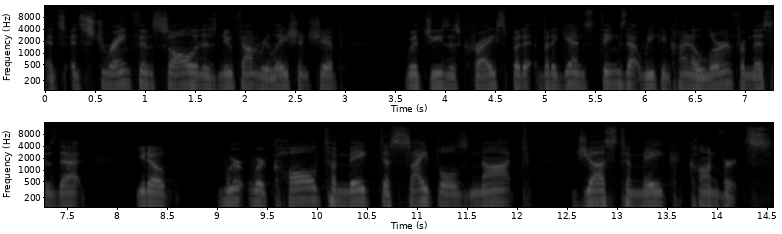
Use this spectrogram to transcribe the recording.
and, and strengthen Saul in his newfound relationship with Jesus Christ. But but again, things that we can kind of learn from this is that, you know, we're we're called to make disciples, not just to make converts.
